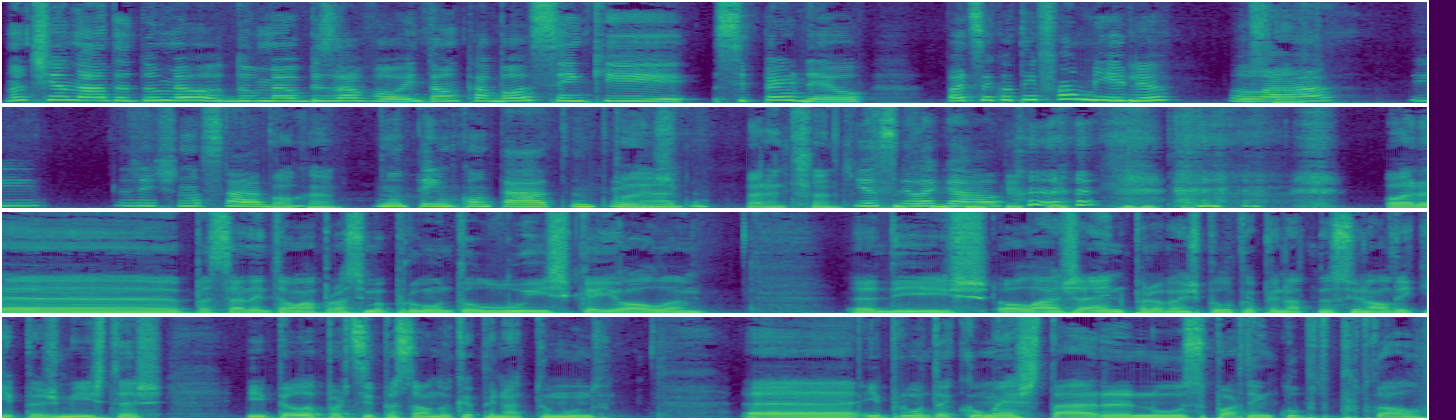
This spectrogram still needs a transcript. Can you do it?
não tinha nada do meu, do meu bisavô. Então acabou assim que se perdeu. Pode ser que eu tenha família lá e a gente não sabe. Ok. Não tem contato, não tem Pois. nada. Era interessante. Ia ser legal. Ora, passando então à próxima pergunta, o Luís Caiola eh, diz: Olá, Jane, parabéns pelo Campeonato Nacional de Equipas Mistas e pela participação do Campeonato do Mundo. Eh, e pergunta como é estar no Sporting Clube de Portugal.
